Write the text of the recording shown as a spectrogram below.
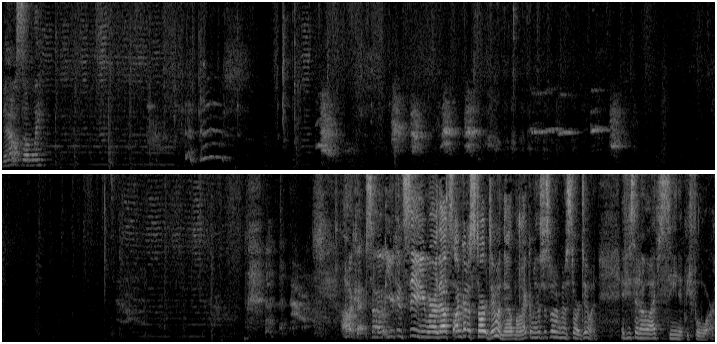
Now, suddenly, so you can see where that's, I'm going to start doing that, Mike. I mean, that's just what I'm going to start doing. If you said, oh, I've seen it before,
